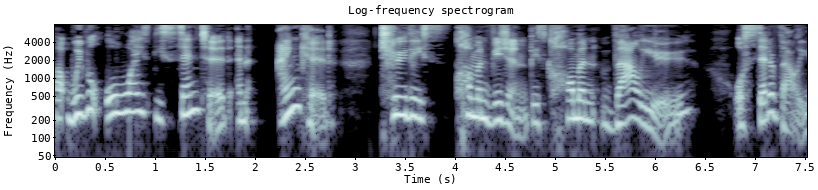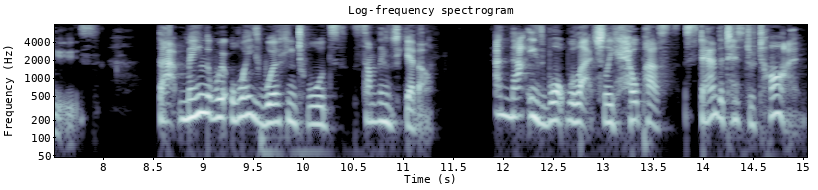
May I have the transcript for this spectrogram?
but we will always be centered and anchored to this common vision, this common value or set of values that mean that we're always working towards something together. And that is what will actually help us stand the test of time.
